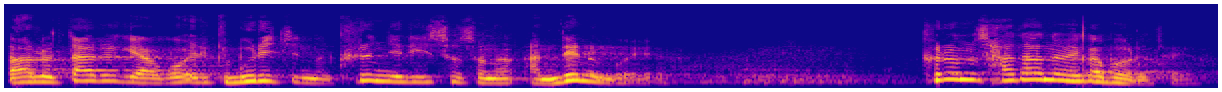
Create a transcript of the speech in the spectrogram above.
나를 따르게 하고 이렇게 무리 짓는 그런 일이 있어서는 안 되는 거예요. 그럼 사단회가 벌어져요.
